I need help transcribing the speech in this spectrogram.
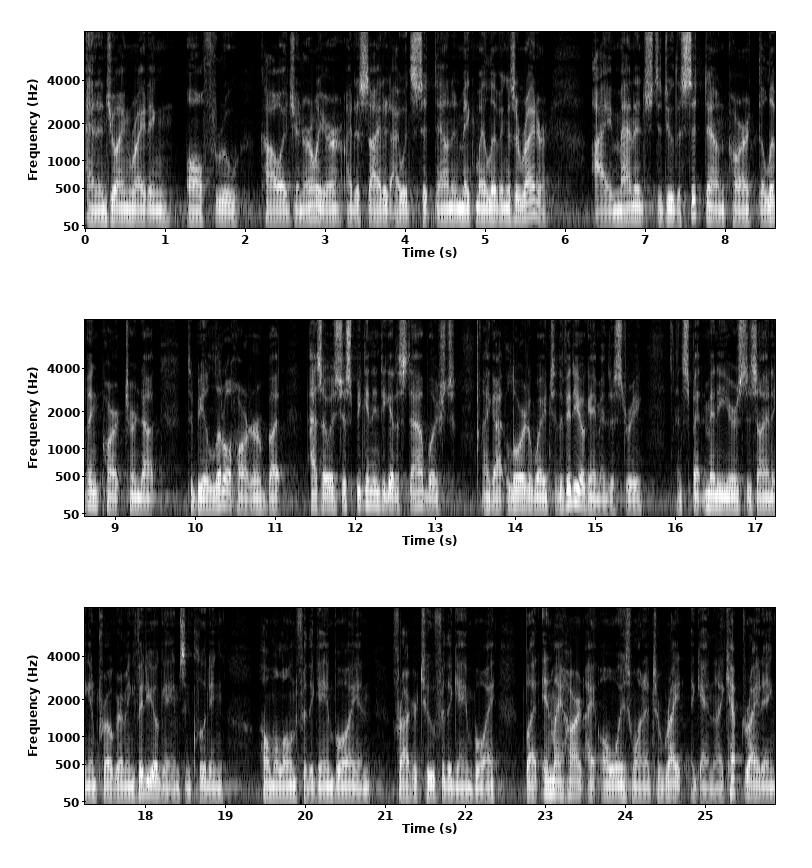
and enjoying writing all through college and earlier, I decided I would sit down and make my living as a writer. I managed to do the sit down part. The living part turned out to be a little harder, but as I was just beginning to get established, I got lured away to the video game industry and spent many years designing and programming video games, including Home Alone for the Game Boy and Frogger 2 for the Game Boy. But in my heart, I always wanted to write again, and I kept writing.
